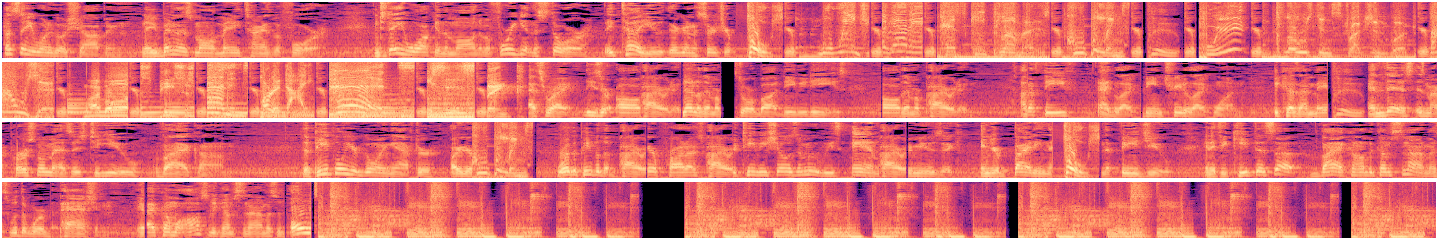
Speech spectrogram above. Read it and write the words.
Let's say you want to go shopping. Now you've been in this mall many times before. And today you walk in the mall, and before you get in the store, they tell you they're going to search your Toast, your Luigi, your- I got it. your- pesky plumbers, your- Koopalings, your poo, your Wait? your closed instruction book, your- Bowser, your My boss your pieces your Cannons, your Paradise, your Heads, your Pieces, your Bink. That's right. These are all pirated. None of them are store-bought DVDs. All of them are pirated. I'm a thief, and I like being treated like one because I made. Poo. And this is my personal message to you, Viacom. The people you're going after are your Koopalings, we're the people that pirate your products, pirate your TV shows and movies, and pirate your music. And you're biting the Toast, that feeds you. And if you keep this up, Viacom becomes synonymous with the word passion. And Viacom will also become synonymous with only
